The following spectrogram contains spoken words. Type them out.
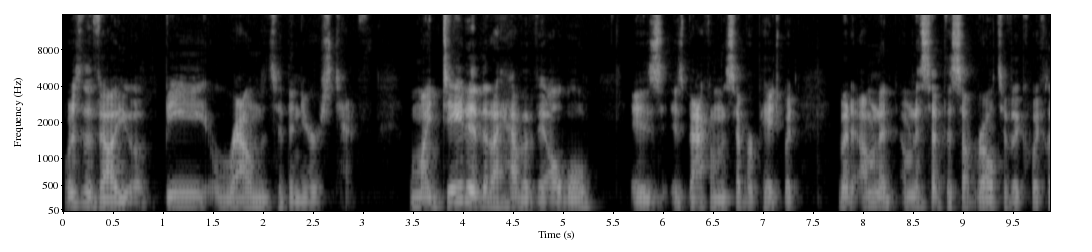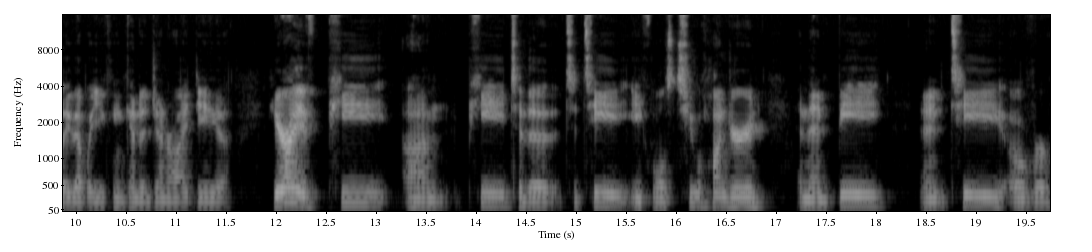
what is the value of B rounded to the nearest tenth? Well, my data that I have available is is back on the separate page, but but I'm gonna I'm gonna set this up relatively quickly. That way you can get a general idea. Here I have P um, P to the to T equals 200, and then B and T over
